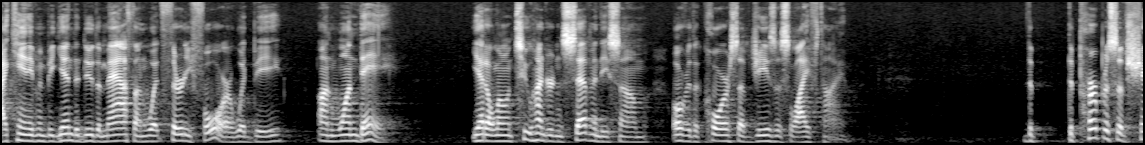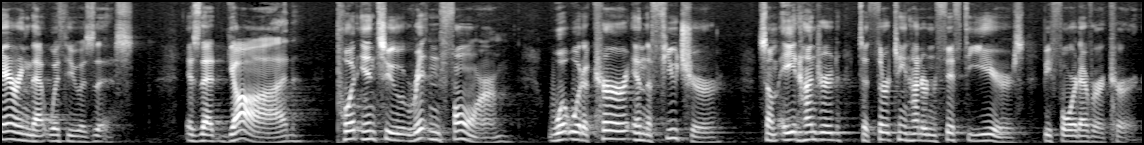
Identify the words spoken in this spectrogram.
I can't even begin to do the math on what 34 would be on one day, yet alone 270 some over the course of Jesus' lifetime. The, the purpose of sharing that with you is this is that God put into written form what would occur in the future some 800 to 1350 years before it ever occurred.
